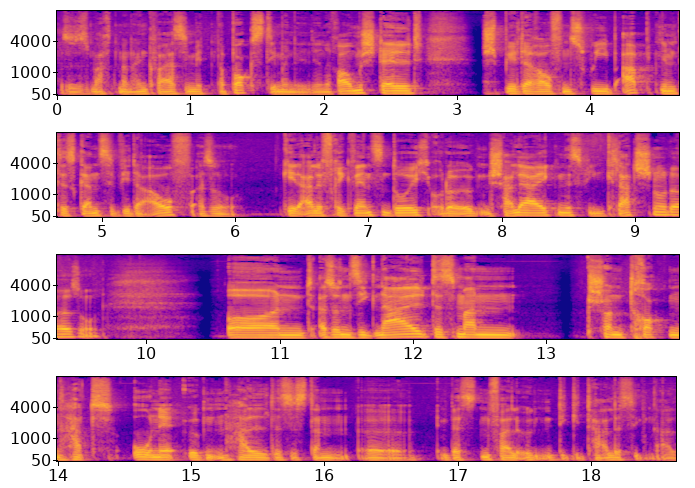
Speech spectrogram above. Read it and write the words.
also das macht man dann quasi mit einer Box, die man in den Raum stellt, spielt darauf einen Sweep ab, nimmt das Ganze wieder auf, also geht alle Frequenzen durch oder irgendein Schallereignis wie ein Klatschen oder so. Und also ein Signal, das man schon trocken hat, ohne irgendeinen Hall. Das ist dann äh, im besten Fall irgendein digitales Signal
